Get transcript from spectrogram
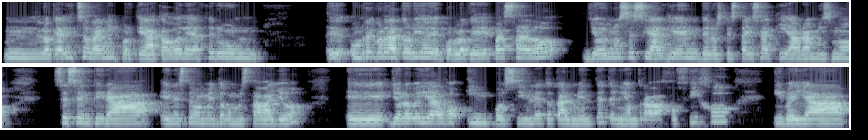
mm, lo que ha dicho Dani porque acabo de hacer un, eh, un recordatorio de por lo que he pasado. Yo no sé si alguien de los que estáis aquí ahora mismo se sentirá en este momento como estaba yo. Eh, yo lo veía algo imposible totalmente, tenía un trabajo fijo y veía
